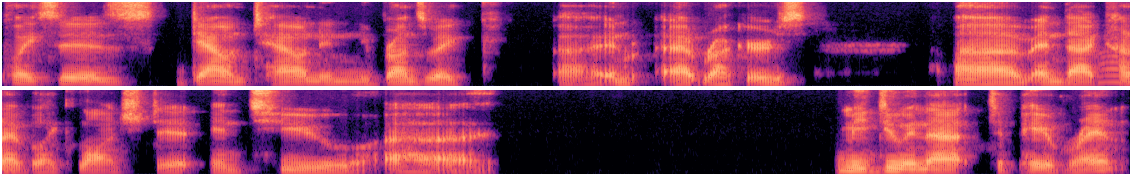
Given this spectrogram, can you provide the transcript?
places downtown in New Brunswick uh, in, at Rutgers. Um, and that kind of like launched it into uh, me doing that to pay rent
